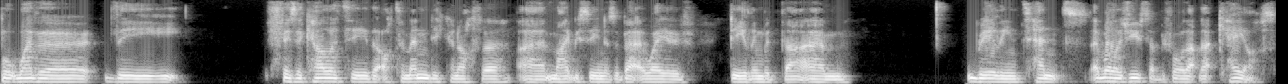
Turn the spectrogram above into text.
But whether the physicality that Otamendi can offer uh, might be seen as a better way of dealing with that um, really intense, well, as you said before, that that chaos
